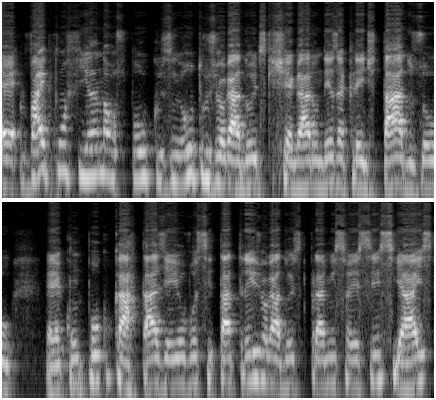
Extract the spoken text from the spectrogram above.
é, vai confiando aos poucos em outros jogadores que chegaram desacreditados ou é, com pouco cartaz. E aí eu vou citar três jogadores que para mim são essenciais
